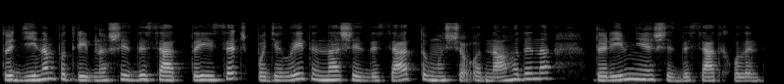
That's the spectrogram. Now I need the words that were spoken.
Тоді нам потрібно 60 тисяч поділити на 60, тому що 1 година дорівнює 60 хвилин.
